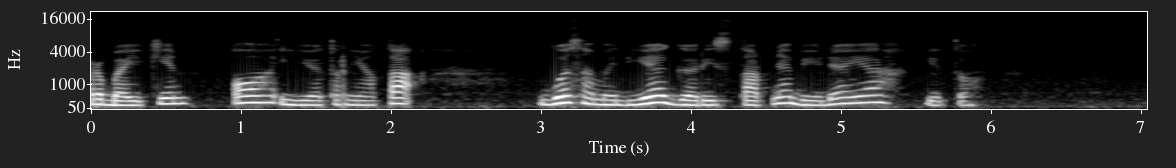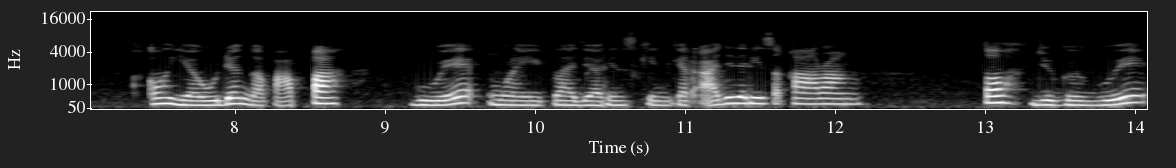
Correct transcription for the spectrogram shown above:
Perbaikin oh iya ternyata gue sama dia garis startnya beda ya gitu. Oh ya udah nggak apa-apa gue mulai pelajarin skincare aja dari sekarang. Toh juga gue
